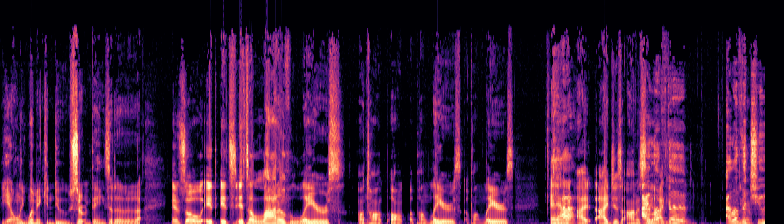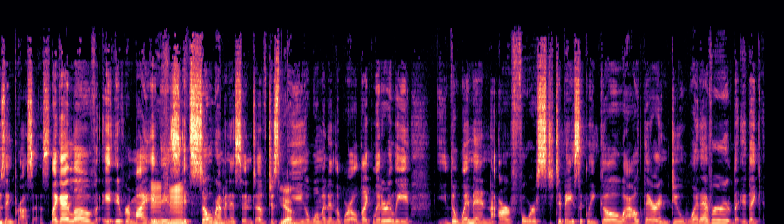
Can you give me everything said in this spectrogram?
yeah, only women can do certain things. Da, da, da, da. And so it, it's it's a lot of layers on top on, upon layers upon layers. And Yeah. I, I just honestly I love I can the I love yeah. the choosing process. Like I love it. It remind it is mm-hmm. it's so reminiscent of just Yeah. being a woman in the world. Like literally, the women are forced to basically go out there and do whatever like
